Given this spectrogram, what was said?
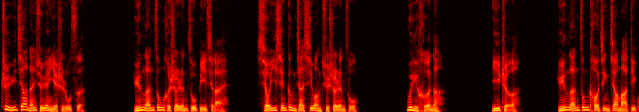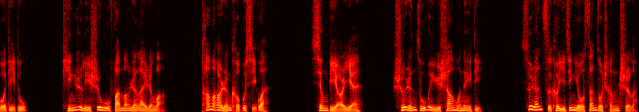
至于迦南学院也是如此。云岚宗和蛇人族比起来，小医仙更加希望去蛇人族。为何呢？一者。”云岚宗靠近加玛帝国帝都，平日里事务繁忙，人来人往，他们二人可不习惯。相比而言，蛇人族位于沙漠内地，虽然此刻已经有三座城池了，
